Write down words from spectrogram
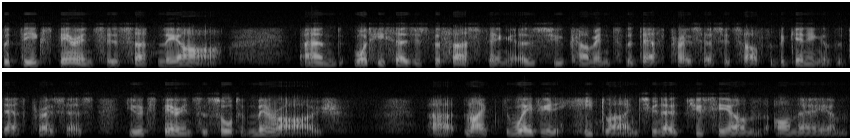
But the experiences certainly are. And what he says is the first thing as you come into the death process itself, the beginning of the death process, you experience a sort of mirage, uh, like the wavy heat lines, you know, that you see on, on a, um,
